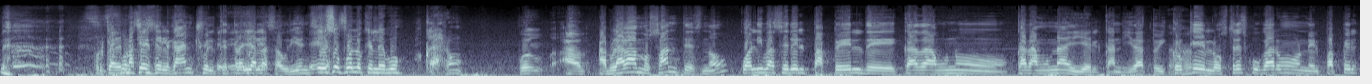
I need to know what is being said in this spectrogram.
Porque además es el gancho el que trae a eh, las audiencias. Eso fue lo que elevó. Claro. Pues, hablábamos antes, ¿no? ¿Cuál iba a ser el papel de cada uno, cada una y el candidato? Y creo que los tres jugaron el papel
